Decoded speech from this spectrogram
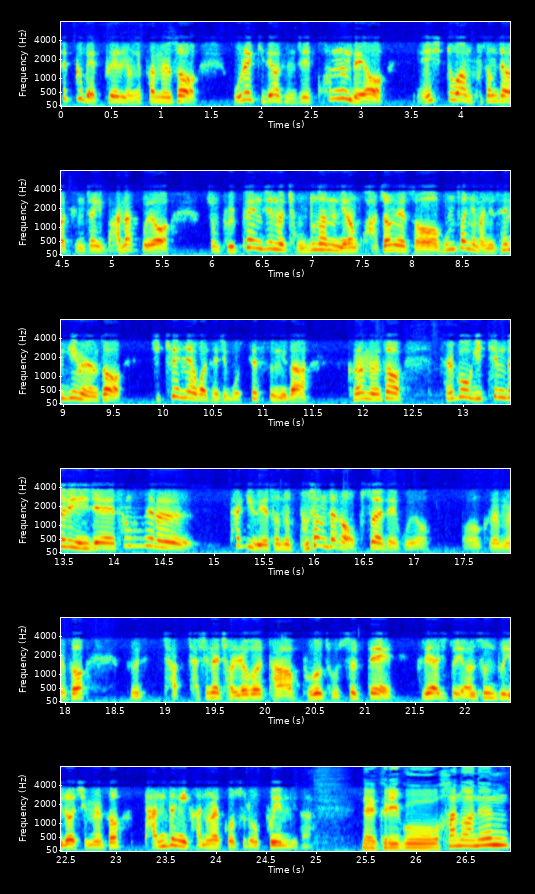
특급 FA를 영입하면서 올해 기대가 굉장히 컸는데요. NC 또한 부상자가 굉장히 많았고요. 좀 불펜진을 정돈하는 이런 과정에서 혼선이 많이 생기면서 지키는 야구가 되지 못했습니다. 그러면서 결국 이 팀들이 이제 상승세를 타기 위해서는 부상자가 없어야 되고요. 어, 그러면서 그 자, 자신의 전력을 다 보여줬을 때 그래야지 또 연승도 이뤄지면서 반등이 가능할 것으로 보입니다. 네, 그리고 한화는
